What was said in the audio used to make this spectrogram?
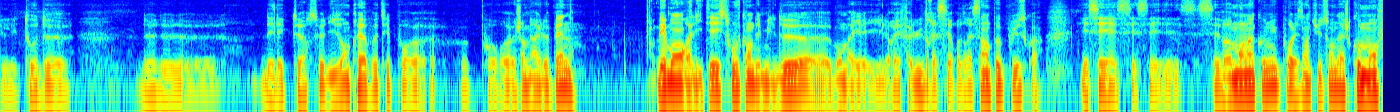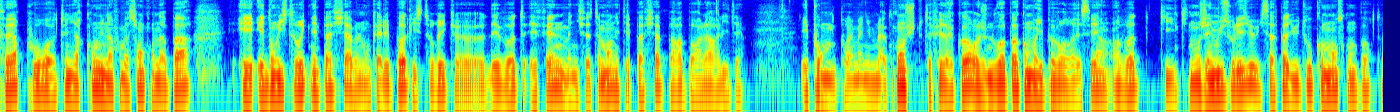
les, taux de, d'électeurs se disant prêts à voter pour, pour Jean-Marie Le Pen. Mais bon, en réalité, il se trouve qu'en 2002, euh, bon, bah, il aurait fallu dresser, redresser un peu plus. Quoi. Et c'est vraiment l'inconnu pour les instituts de sondage. Comment faire pour euh, tenir compte d'une information qu'on n'a pas et, dont l'historique n'est pas fiable? Donc à l'époque, l'historique euh, des votes FN, manifestement, n'était pas fiable par rapport à la réalité. Et pour, Emmanuel Macron, je suis tout à fait d'accord, je ne vois pas comment ils peuvent redresser un, vote qu'ils n'ont jamais eu sous les yeux. Ils ne savent pas du tout comment se comporte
